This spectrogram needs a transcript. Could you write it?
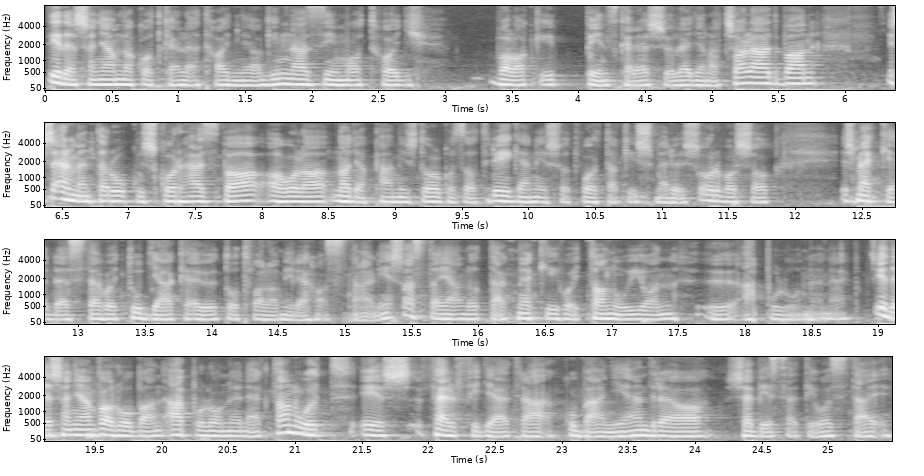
Édesanyámnak ott kellett hagyni a gimnáziumot, hogy valaki pénzkereső legyen a családban, és elment a Rókus kórházba, ahol a nagyapám is dolgozott régen, és ott voltak ismerős orvosok, és megkérdezte, hogy tudják-e őt ott valamire használni. És azt ajánlották neki, hogy tanuljon ápolónőnek. És édesanyám valóban ápolónőnek tanult, és felfigyelt rá Kubányi Endre, a sebészeti osztály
